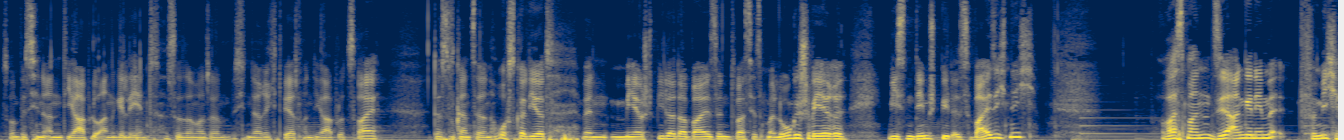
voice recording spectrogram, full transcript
So ein bisschen an Diablo angelehnt. Das ist also so ein bisschen der Richtwert von Diablo 2 dass das Ganze dann hochskaliert, wenn mehr Spieler dabei sind, was jetzt mal logisch wäre. Wie es in dem Spiel ist, weiß ich nicht. Was man sehr angenehm für mich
